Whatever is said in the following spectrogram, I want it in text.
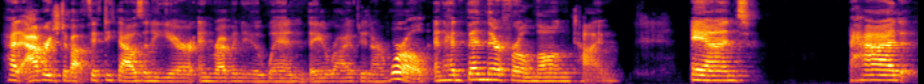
had averaged about 50,000 a year in revenue when they arrived in our world and had been there for a long time. And had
